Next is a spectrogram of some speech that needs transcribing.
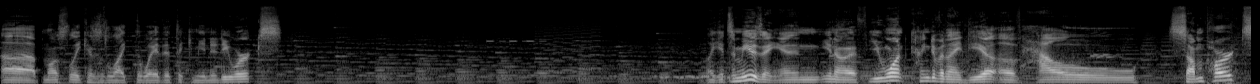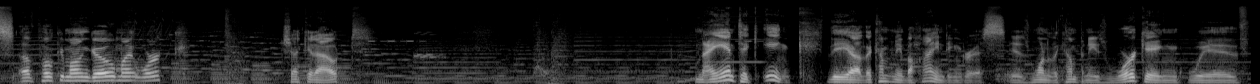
uh, mostly because of like the way that the community works. Like it's amusing, and you know, if you want kind of an idea of how some parts of Pokemon Go might work, check it out. Niantic Inc., the uh, the company behind Ingress, is one of the companies working with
